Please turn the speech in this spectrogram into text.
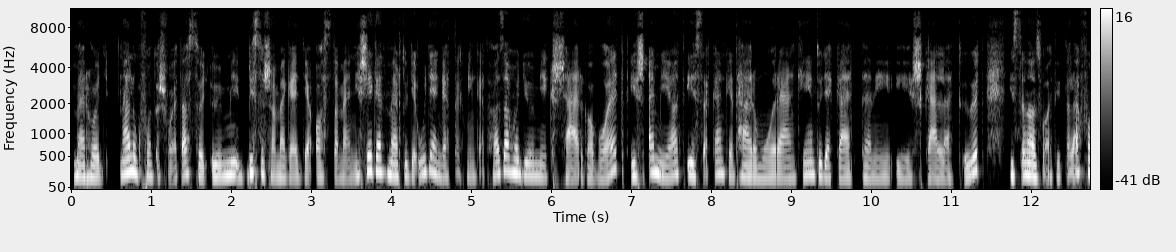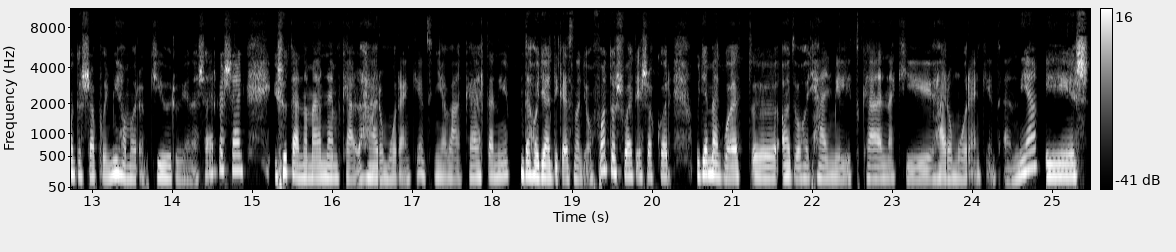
mert hogy nálunk fontos volt az, hogy ő biztosan megedje azt a mennyiséget, mert ugye úgy engedtek minket haza, hogy ő még sárga volt, és emiatt éjszakánként három óránként ugye kelteni és kellett őt, hiszen az volt itt a legfontosabb, hogy mi hamarabb kiürüljön a sárgaság, és utána már nem kell három óránként nyilván kelteni, de hogy addig ez nagyon fontos volt, és akkor ugye meg volt adva hogy hány millit kell neki három óránként ennie, és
